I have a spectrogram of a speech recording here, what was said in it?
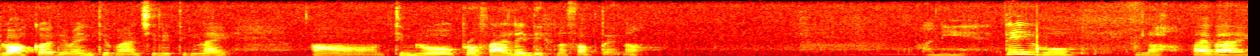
ब्लक गरिदियो भने त्यो मान्छेले तिमीलाई तिम्रो प्रोफाइलै देख्न सक्दैन। अनि त्यही हो। ल बाई बाई।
